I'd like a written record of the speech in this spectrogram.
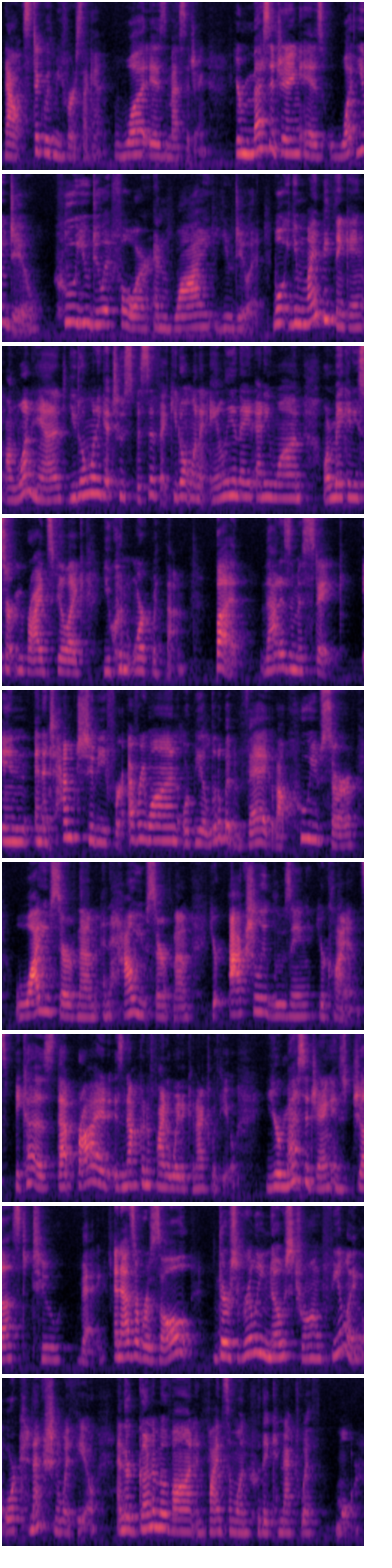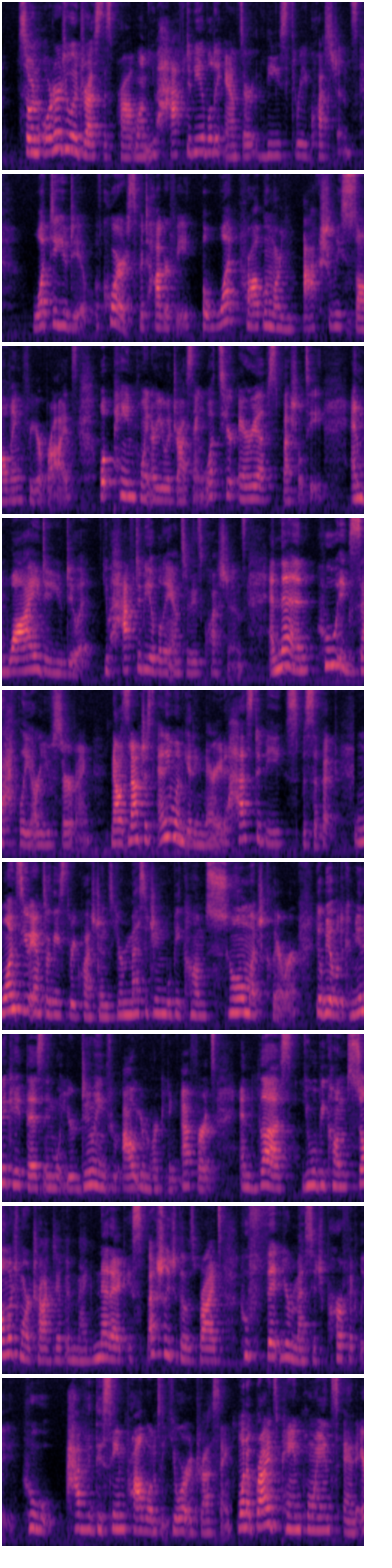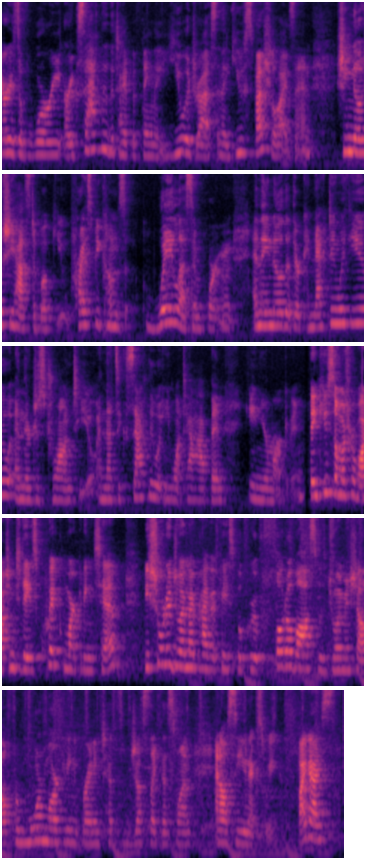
Now, stick with me for a second. What is messaging? Your messaging is what you do, who you do it for, and why you do it. Well, you might be thinking, on one hand, you don't want to get too specific. You don't want to alienate anyone or make any certain brides feel like you couldn't work with them. But that is a mistake. In an attempt to be for everyone or be a little bit vague about who you serve, why you serve them, and how you serve them, you're actually losing your clients because that bride is not gonna find a way to connect with you. Your messaging is just too vague. And as a result, there's really no strong feeling or connection with you, and they're gonna move on and find someone who they connect with more. So in order to address this problem, you have to be able to answer these three questions. What do you do? Of course, photography, but what problem are you actually solving for your brides? What pain point are you addressing? What's your area of specialty? And why do you do it? You have to be able to answer these questions. And then, who exactly are you serving? Now, it's not just anyone getting married, it has to be specific. Once you answer these three questions, your messaging will become so much clearer. You'll be able to communicate this in what you're doing throughout your marketing efforts, and thus you will become so much more attractive and magnetic, especially to those brides who fit your message perfectly, who have the same problems that you're addressing. When a bride's pain points and areas of worry are exactly the type of thing that you address and that you specialize in, she knows she has to book you. Price becomes way less important and they know that they're connecting with you and they're just drawn to you. And that's exactly what you want to happen in your marketing. Thank you so much for watching today's quick marketing tip. Be sure to join my private Facebook group, Photo Boss with Joy Michelle for more marketing and branding tips just like this one. And I'll see you next week. Bye guys.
